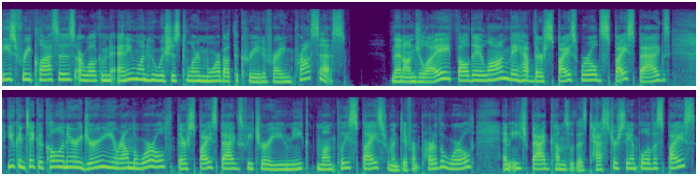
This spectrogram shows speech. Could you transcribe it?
These free classes are welcome to anyone who wishes to learn more about the creative writing process. Then on July 8th, all day long, they have their Spice World spice bags. You can take a culinary journey around the world. Their spice bags feature a unique monthly spice from a different part of the world, and each bag comes with a tester sample of a spice,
